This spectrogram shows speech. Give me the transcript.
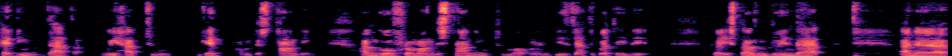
getting data. We have to get understanding and go from understanding to modeling. Is that what I did? So I started doing that. And uh,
